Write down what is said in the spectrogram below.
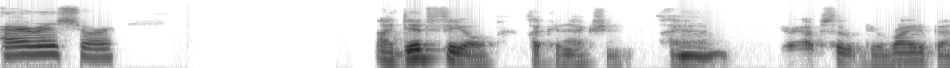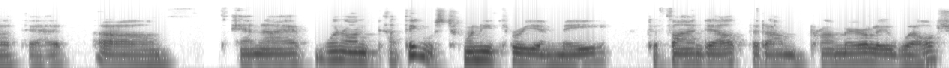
Irish or? I did feel a connection. Mm-hmm. I, you're absolutely right about that. Um, and I went on, I think it was 23andMe to find out that I'm primarily Welsh.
